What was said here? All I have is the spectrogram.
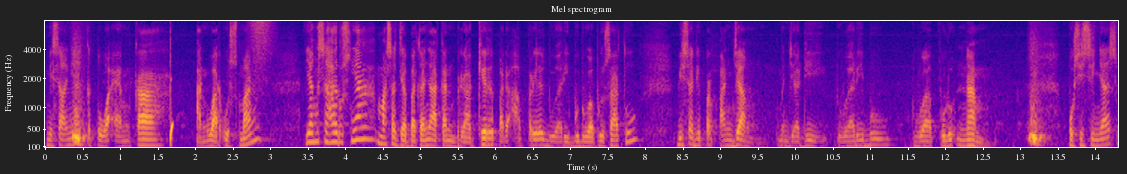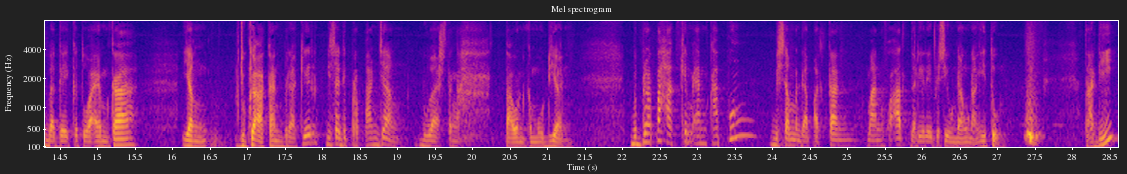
Misalnya Ketua MK Anwar Usman yang seharusnya masa jabatannya akan berakhir pada April 2021 bisa diperpanjang menjadi 2026. Posisinya sebagai ketua MK yang juga akan berakhir bisa diperpanjang dua setengah tahun kemudian. Beberapa hakim MK pun bisa mendapatkan manfaat dari revisi undang-undang itu. Tadi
